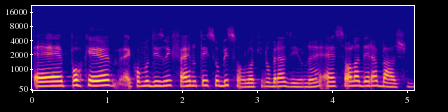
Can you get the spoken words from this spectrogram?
é porque, é como diz o inferno, tem subsolo aqui no Brasil, né? É só ladeira abaixo.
